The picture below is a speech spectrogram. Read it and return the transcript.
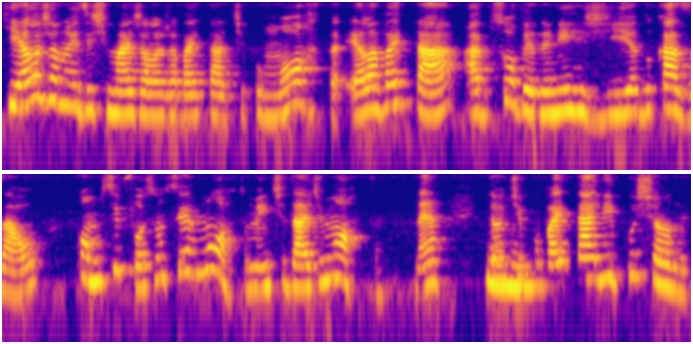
que ela já não existe mais, ela já vai estar, tá, tipo, morta, ela vai estar absorvendo energia do casal como se fosse um ser morto, uma entidade morta, né? Então, uhum. tipo, vai estar tá ali puxando.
